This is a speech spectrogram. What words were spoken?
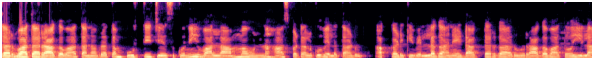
తర్వాత రాఘవ తన వ్రతం పూర్తి చేసుకుని వాళ్ళ అమ్మ ఉన్న హాస్పిటల్కు వెళతాడు. అక్కడికి వెళ్ళగానే డాక్టర్ గారు రాఘవతో ఇలా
